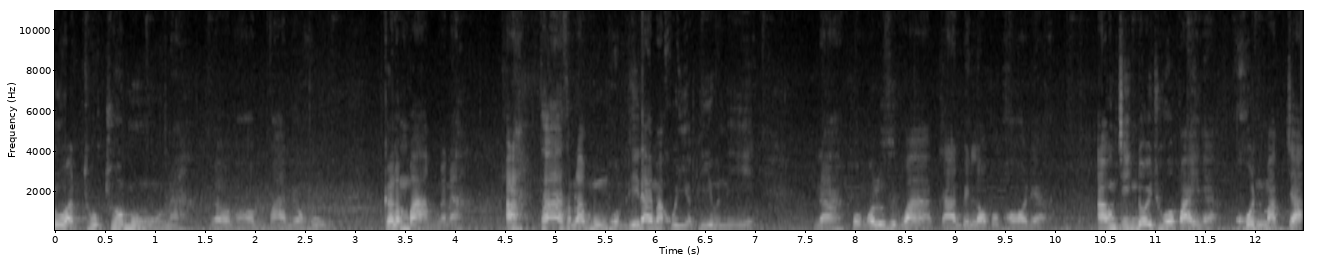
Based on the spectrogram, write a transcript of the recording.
ตรวจทุกชั่วโมงนะแล้วพอหมู่บ้านเนี่ยโอ้โห ก็ลำบากเหมือนกันนะอะถ้าสำหรับมุมผมที่ได้มาคุยกับพี่วันนี้นะผมก็รู้สึกว่าการเป็นรปภเนี่ย เอาจริงโดยทั่วไปเนี่ย คนมักจะ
